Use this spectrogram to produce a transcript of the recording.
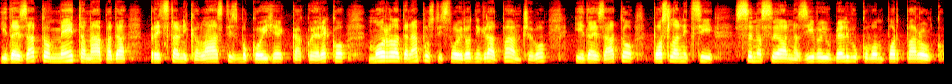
i da je zato meta napada predstavnika vlasti zbog kojih je, kako je rekao, morala da napusti svoj rodni grad Pančevo i da je zato poslanici SNS-a nazivaju Belivukovom port parolkom.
